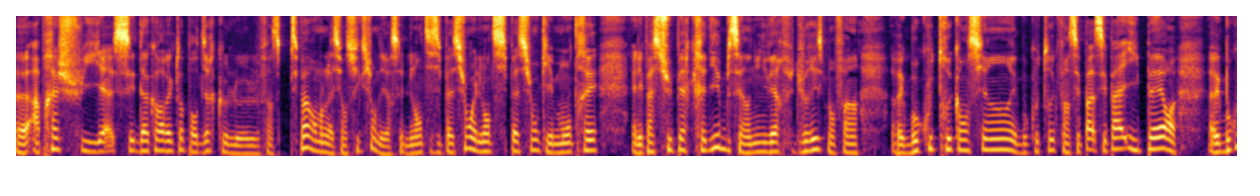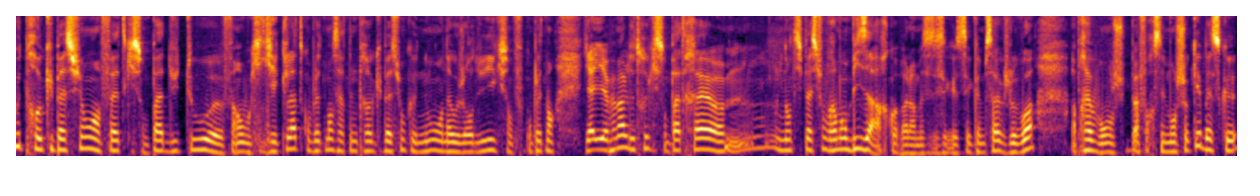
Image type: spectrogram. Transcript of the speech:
Euh, après je suis assez d'accord avec toi pour dire que le, enfin c'est pas vraiment de la science-fiction d'ailleurs c'est de l'anticipation et l'anticipation qui est montrée elle est pas super crédible c'est un univers futurisme enfin avec beaucoup de trucs anciens et beaucoup de trucs enfin c'est pas c'est pas hyper avec beaucoup de préoccupations en fait qui sont pas du tout euh, enfin ou qui, qui éclatent complètement certaines préoccupations que nous on a aujourd'hui qui sont complètement. Il y, y a pas mal de trucs qui sont pas très euh, une anticipation vraiment bizarre quoi. Voilà c'est comme ça que je le vois. Après bon je suis pas forcément choqué parce que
